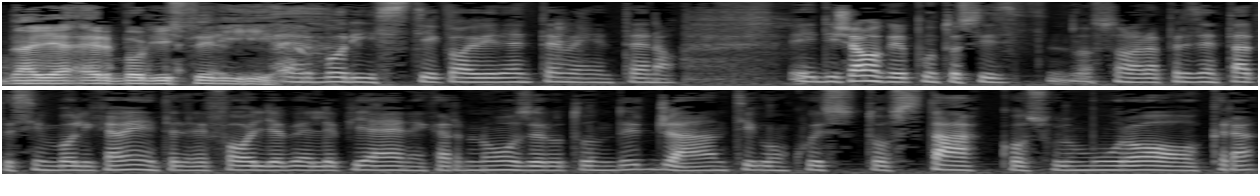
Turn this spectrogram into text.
da erboristeria. Erboristico, evidentemente, no. E diciamo che appunto si, sono rappresentate simbolicamente delle foglie belle piene, carnose, rotondeggianti, con questo stacco sul muro ocra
